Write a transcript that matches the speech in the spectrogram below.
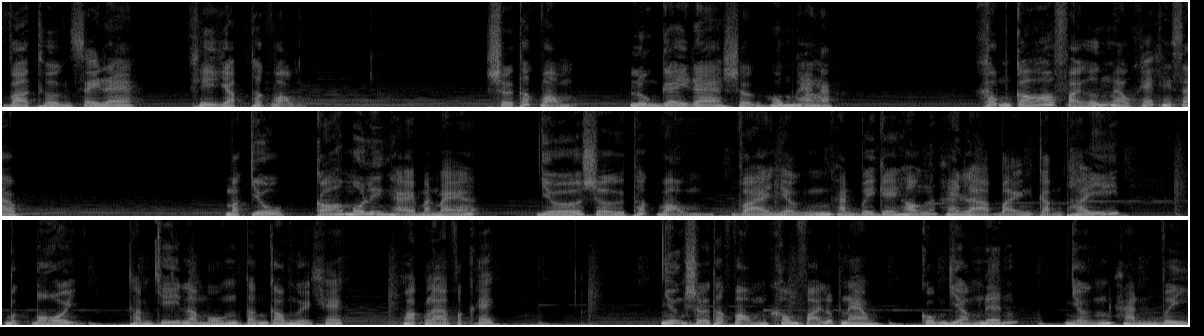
và thường xảy ra khi gặp thất vọng. Sự thất vọng luôn gây ra sự hung hăng à? Không có phản ứng nào khác hay sao? Mặc dù có mối liên hệ mạnh mẽ giữa sự thất vọng và những hành vi gây hấn hay là bạn cảm thấy bực bội, thậm chí là muốn tấn công người khác hoặc là vật khác. Nhưng sự thất vọng không phải lúc nào cũng dẫn đến những hành vi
